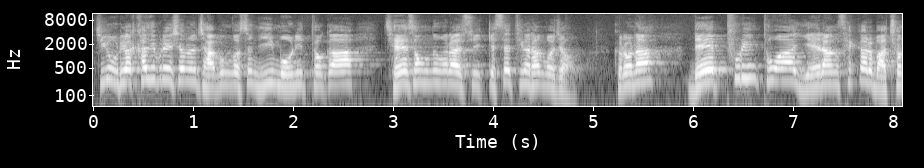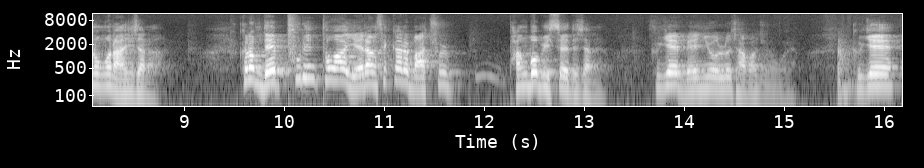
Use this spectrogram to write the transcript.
지금 우리가 칼리브레이션을 잡은 것은 이 모니터가 제 성능을 할 수 있게 세팅을 한 거죠. 그러나 내 프린터와 얘랑 색깔을 맞춰 놓은 건 아니잖아. 그럼 내 프린터와 얘랑 색깔을 맞출 방법이 있어야 되잖아요. 그게 매뉴얼로 잡아주는 거예요. 그게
